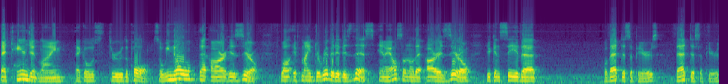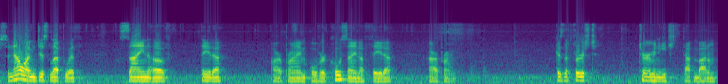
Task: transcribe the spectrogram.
that tangent line that goes through the pole. So we know that r is zero. Well, if my derivative is this, and I also know that r is zero, you can see that well that disappears, that disappears. So now I'm just left with sine of theta r prime over cosine of theta r prime. Because the first term in each top and bottom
